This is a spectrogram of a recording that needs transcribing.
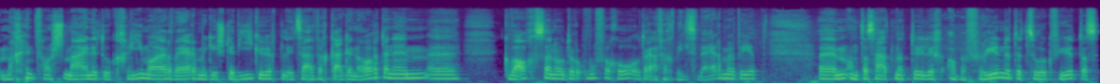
man könnte fast meinen, durch Klimaerwärmung ist der Weingürtel jetzt einfach gegen Norden ähm, äh, gewachsen oder aufgekommen oder einfach, weil es wärmer wird. Ähm, und das hat natürlich aber früher dazu geführt, dass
